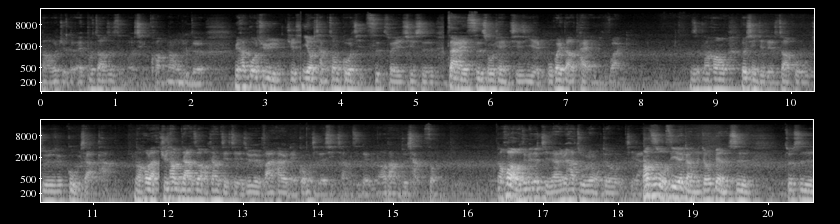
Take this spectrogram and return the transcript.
然后我觉得哎不知道是什么情况，那我觉得。因为他过去其实也有抢中过几次，所以其实再一次出现其实也不会到太意外。然后就请姐姐照顾，就是顾一下他。然后来去他们家之后，好像姐姐就是发现他有点攻击的倾向之类的，然后当时就抢中。然后来我这边就结案，因为他住院，我就结案。然后这是我自己的感觉，就会变成是，就是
